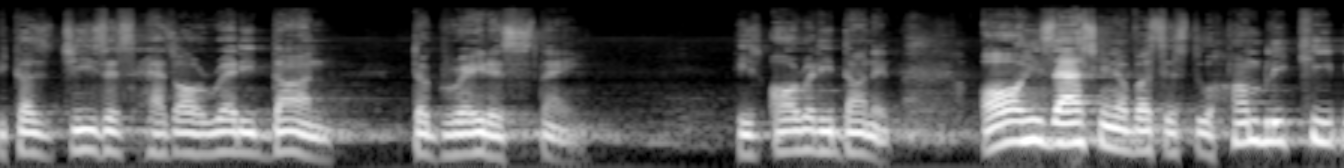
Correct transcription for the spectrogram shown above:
Because Jesus has already done the greatest thing. He's already done it. All He's asking of us is to humbly keep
